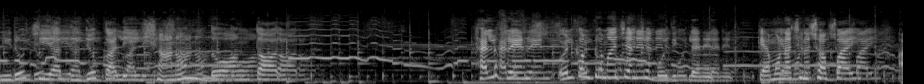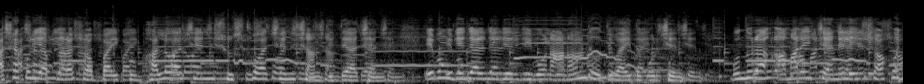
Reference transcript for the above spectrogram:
বিরচিয়া দ্বিজকালী সানন্দ অন্তর। Hello friends welcome to my channel Vedic Planet কেমন আছেন সবাই? আশা করি আপনারা সবাই খুব ভালো আছেন সুস্থ আছেন শান্তিতে আছেন এবং যে যার নিজের জীবন আনন্দে অতিবাহিত করছেন। বন্ধুরা আমার এই চ্যানেলে সহজ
